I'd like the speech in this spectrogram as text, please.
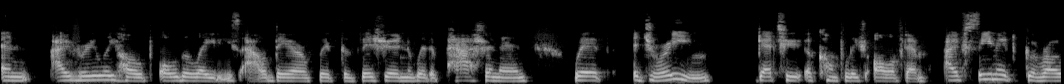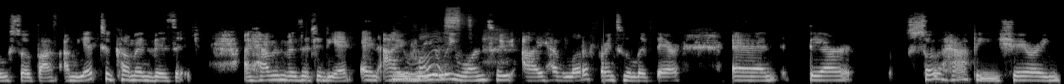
And I really hope all the ladies out there with the vision, with a passion, and with a dream get to accomplish all of them. I've seen it grow so fast. I'm yet to come and visit. I haven't visited yet, and I you really must. want to. I have a lot of friends who live there, and they are so happy sharing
